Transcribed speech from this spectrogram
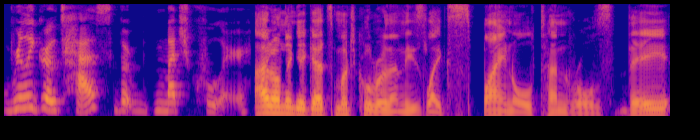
really grotesque, but much cooler. I don't think it gets much cooler than these like spinal tendrils. They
